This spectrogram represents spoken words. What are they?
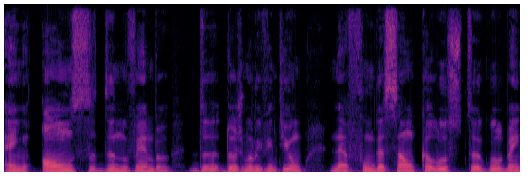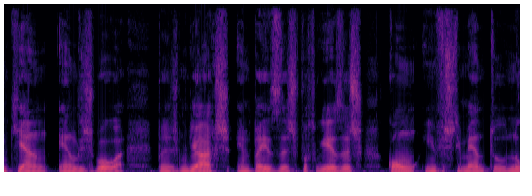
em 11 de novembro de 2021, na Fundação Calouste Gulbenkian, em Lisboa, para as melhores empresas portuguesas com investimento no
